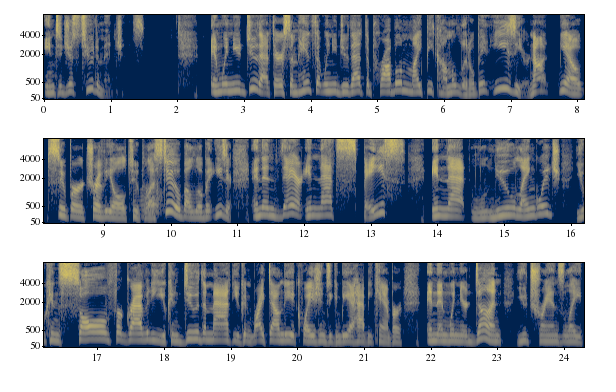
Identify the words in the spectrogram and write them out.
into just two dimensions. And when you do that, there are some hints that when you do that, the problem might become a little bit easier. Not, you know, super trivial two plus oh. two, but a little bit easier. And then there, in that space, in that new language, you can solve for gravity, you can do the math, you can write down the equations, you can be a happy camper. And then when you're done, you translate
